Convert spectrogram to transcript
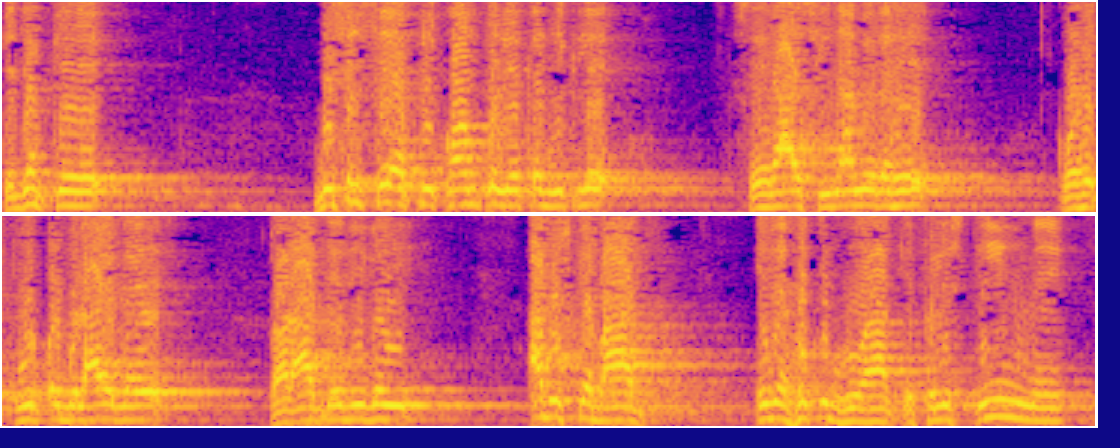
कि जबकि मिस्र से अपनी कौम को लेकर निकले, सहराय सीना में रहे कोहे तूर पर बुलाए गए, तौरात दे दी गई। अब उसके बाद इन्हें हुक्म हुआ कि फिलिस्तीन में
